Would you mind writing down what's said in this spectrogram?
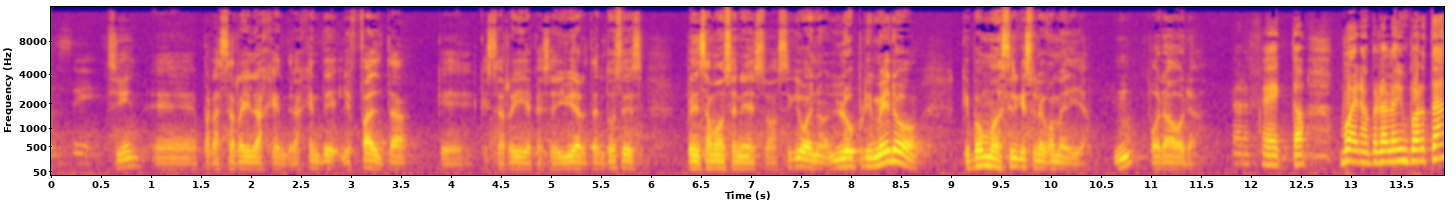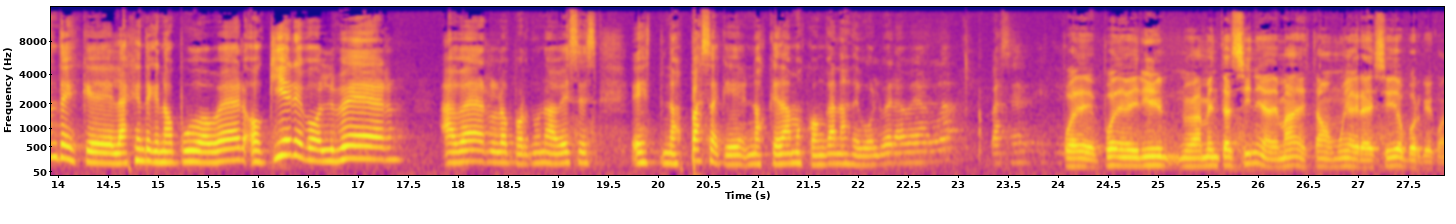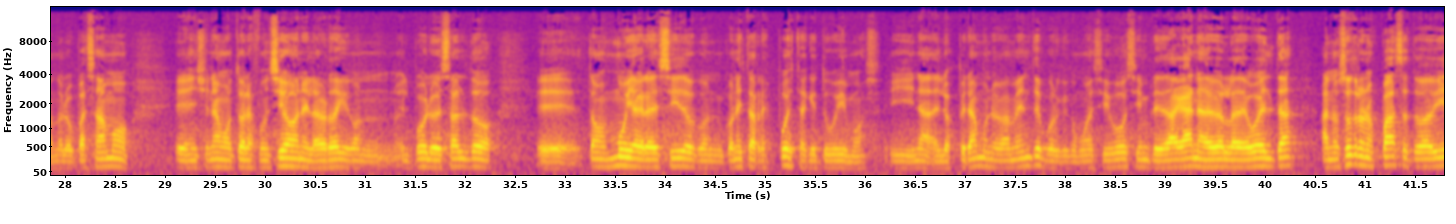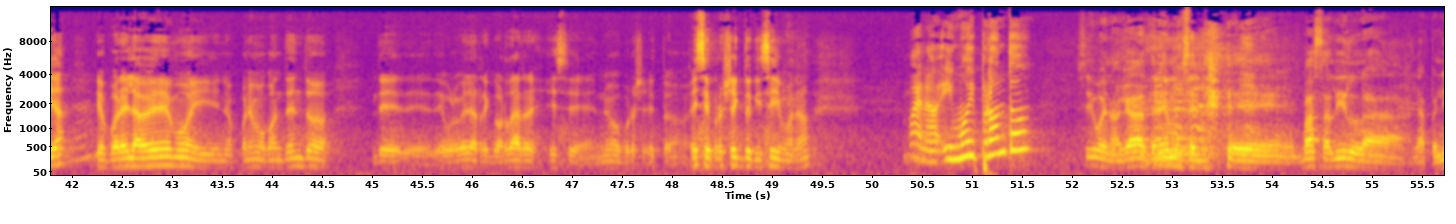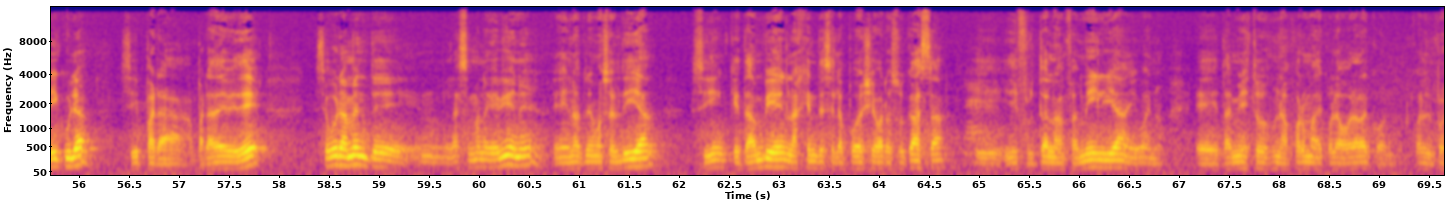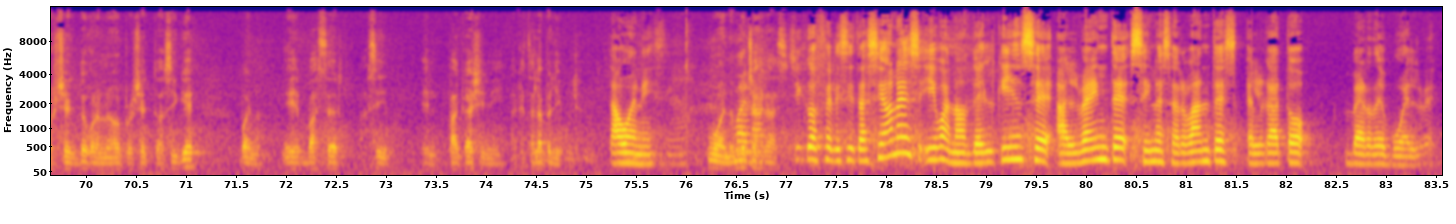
¿sí? Eh, para hacer reír a la gente. La gente le falta que, que se ría, que se divierta, entonces pensamos en eso. Así que bueno, lo primero que podemos decir que es una comedia, ¿m? por ahora. Perfecto. Bueno, pero lo importante es que la gente que no pudo ver o quiere volver a verlo, porque uno a veces es, nos pasa que nos quedamos con ganas de volver a verla, va a ser... Este... Puede, puede venir nuevamente al cine, además estamos muy agradecidos porque cuando lo pasamos eh, llenamos todas las funciones, la verdad que con el pueblo de Salto eh, estamos muy agradecidos con, con, esta respuesta que tuvimos y nada, lo esperamos nuevamente porque como decís vos, siempre da ganas de verla de vuelta. A nosotros nos pasa todavía que por ahí la vemos y nos ponemos contentos de, de, de volver a recordar ese nuevo proyecto, ese proyecto que hicimos, ¿no? Bueno, ¿y muy pronto? Sí, bueno, acá tenemos el... Eh, va a salir la, la película ¿sí? para, para DVD. Seguramente la semana que viene, eh, no tenemos el día, ¿sí? que también la gente se la puede llevar a su casa y, y disfrutarla en familia. Y bueno, eh, también esto es una forma de colaborar con, con, el proyecto, con el nuevo proyecto. Así que, bueno, eh, va a ser así el packaging y acá está la película. Está buenísimo. Bueno, bueno, muchas gracias. Chicos, felicitaciones y bueno, del 15 al 20, Cine Cervantes, El Gato Verde vuelve.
